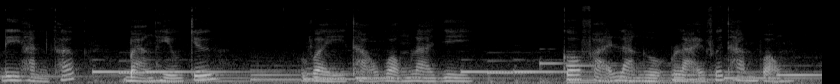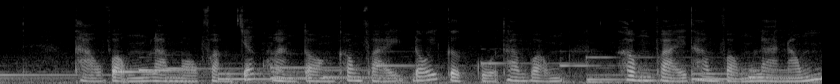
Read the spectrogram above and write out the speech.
đi hành khất? Bạn hiểu chứ? Vậy thảo vọng là gì? Có phải là ngược lại với tham vọng? Thảo vọng là một phẩm chất hoàn toàn không phải đối cực của tham vọng. Không phải tham vọng là nóng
